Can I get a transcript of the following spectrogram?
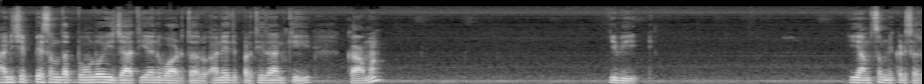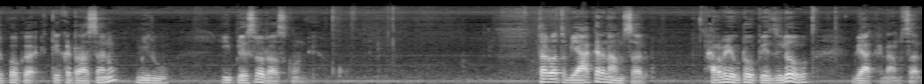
అని చెప్పే సందర్భంలో ఈ జాతీయాన్ని వాడుతారు అనేది ప్రతిదానికి కామన్. ఇవి ఈ అంశం ఇక్కడ సరిపోక ఇక్కడ రాశాను. మీరు ఈ ప్లేస్లో రాసుకోండి. తర్వాత వ్యాకరణాంశాలు. అరవై ఒకటో పేజీలో వ్యాకరణాంశాలు.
